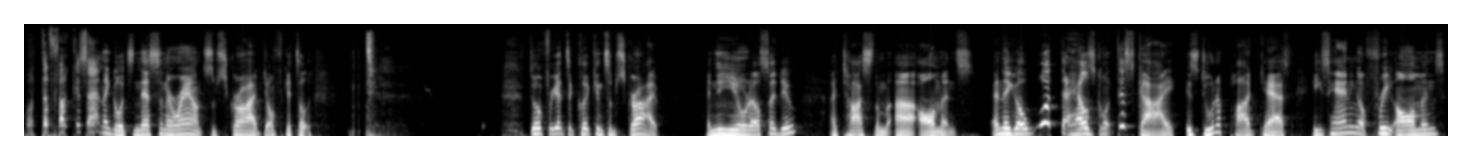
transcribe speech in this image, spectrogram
"What the fuck is that?" And I go, "It's Nessing Around." Subscribe. Don't forget to don't forget to click and subscribe. And then you know what else I do? I toss them uh, almonds, and they go, "What the hell's going?" This guy is doing a podcast. He's handing out free almonds,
